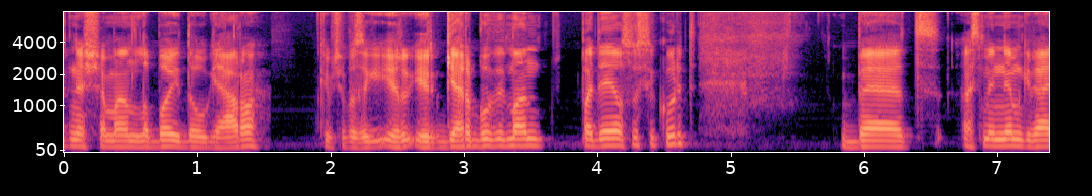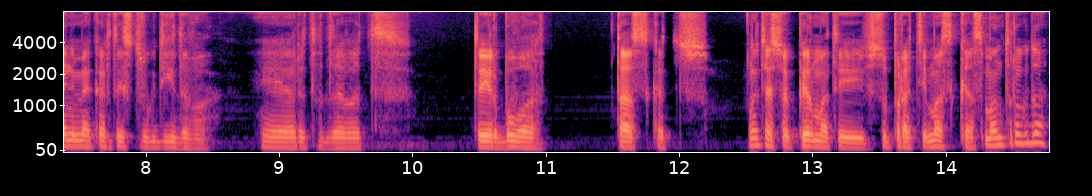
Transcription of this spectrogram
atnešė man labai daug gero, kaip čia pasakyti, ir, ir gerbuvi man padėjo susikurti, bet asmeniniam gyvenime kartais trukdydavo. Ir tada vat, tai ir buvo tas, kad, nu tiesiog pirmą tai supratimas, kas man trukdo,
